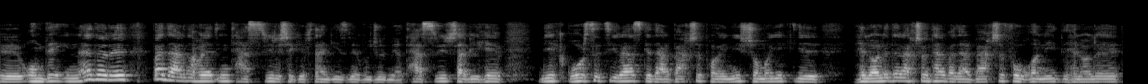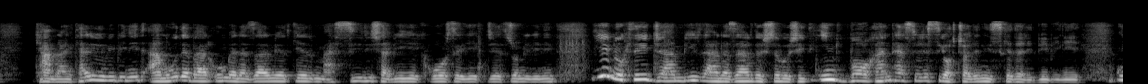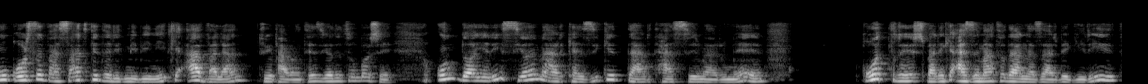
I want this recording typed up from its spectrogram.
عمده این نداره و در نهایت این تصویر شگفت انگیز به وجود میاد. تصویر شبیه یک قرص تیر است که در بخش پایینی شما یک هلال درخشانتر و در بخش فوقانی هلال کمرنگتری رو می‌بینید. عمود بر اون به نظر میاد که مسیری شبیه یک قرص یا یک جت رو می‌بینید. یه نکته جنبیر در نظر داشته باشید. این واقعا تصویر سیاهچاله نیست که دارید می‌بینید. اون قرص وسط که دارید می‌بینید که اولا توی پرانتز یادتون باشه اون دایره سیاه مرکزی که در تصویر معلومه قطرش برای اینکه عظمت رو در نظر بگیرید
